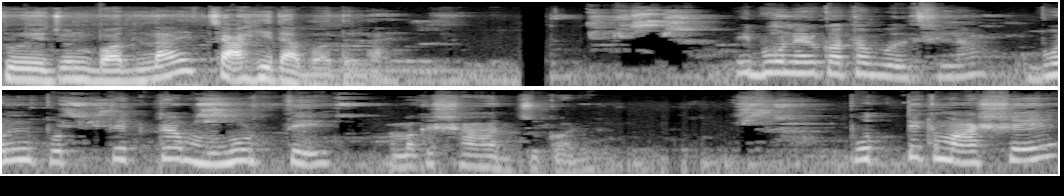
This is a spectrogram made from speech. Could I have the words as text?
প্রয়োজন বদলায়, চাহিদা বদলায়। এই বোনের কথা বলছিলাম। বোন প্রত্যেকটা মুহূর্তে আমাকে সাহায্য করে। প্রত্যেক মাসে,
